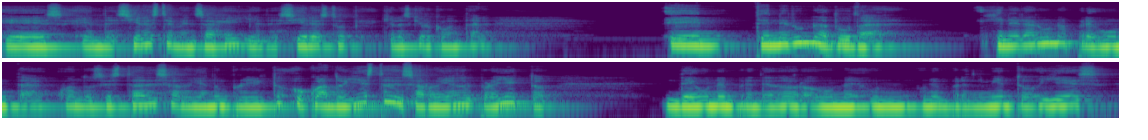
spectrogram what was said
es el decir este mensaje y el decir esto que, les quiero comentar, en tener una duda, generar una pregunta cuando se está desarrollando un proyecto o cuando ya está desarrollado el proyecto de un emprendedor o un, un emprendimiento y es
